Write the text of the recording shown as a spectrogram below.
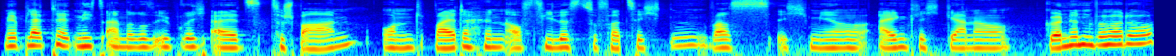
mir bleibt halt nichts anderes übrig, als zu sparen und weiterhin auf vieles zu verzichten, was ich mir eigentlich gerne gönnen würde.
